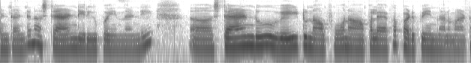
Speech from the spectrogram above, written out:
ఏంటంటే నా స్టాండ్ ఇరిగిపోయిందండి. స్టాండు వెయిట్ నా ఫోన్ ఆపలేక పడిపోయింది అనమాట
